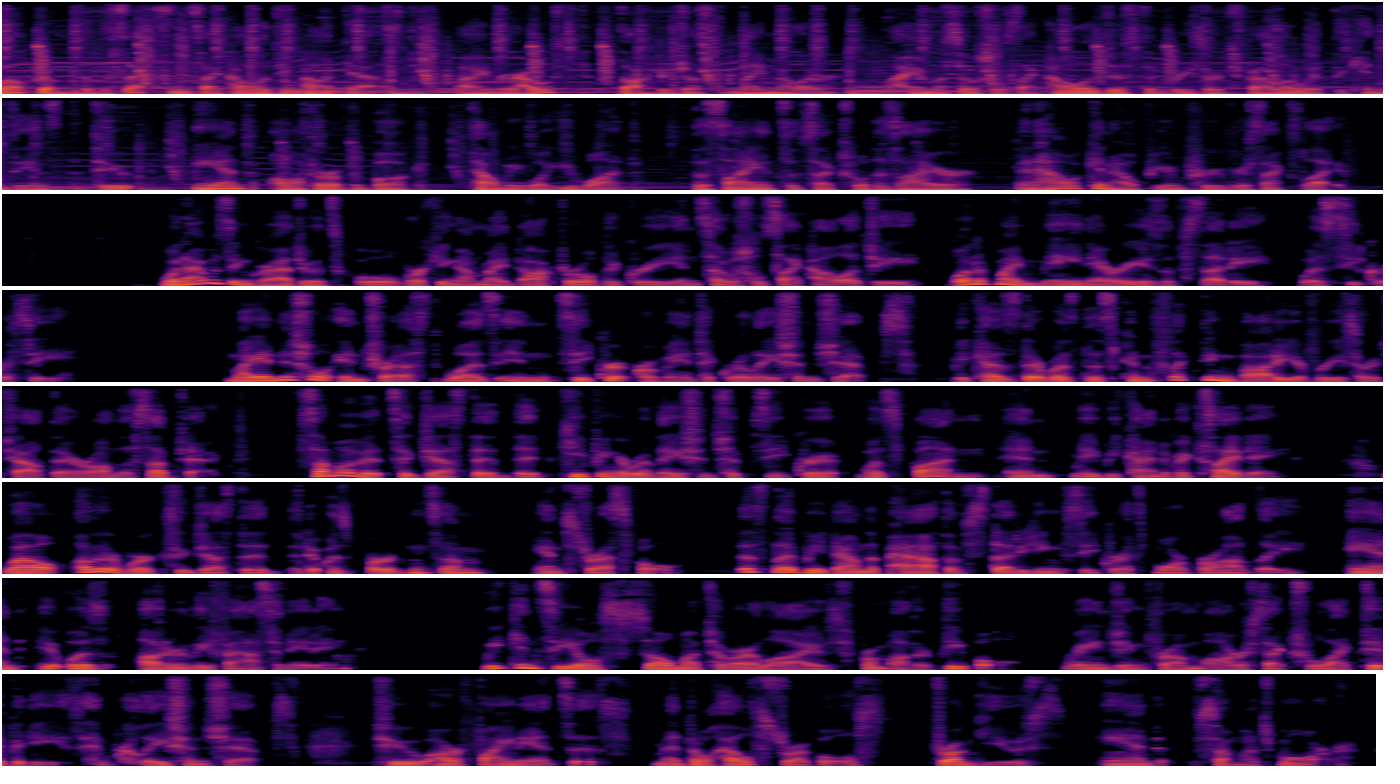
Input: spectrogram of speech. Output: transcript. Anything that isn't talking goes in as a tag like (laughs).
Welcome to the Sex and Psychology Podcast. I am your host, Dr. Justin Lehmiller. I am a social psychologist and research fellow at the Kinsey Institute and author of the book, Tell Me What You Want The Science of Sexual Desire and How It Can Help You Improve Your Sex Life. When I was in graduate school working on my doctoral degree in social psychology, one of my main areas of study was secrecy. My initial interest was in secret romantic relationships because there was this conflicting body of research out there on the subject. Some of it suggested that keeping a relationship secret was fun and maybe kind of exciting, while other work suggested that it was burdensome and stressful. This led me down the path of studying secrets more broadly, and it was utterly fascinating. We conceal so much of our lives from other people, ranging from our sexual activities and relationships to our finances, mental health struggles, drug use, and so much more.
